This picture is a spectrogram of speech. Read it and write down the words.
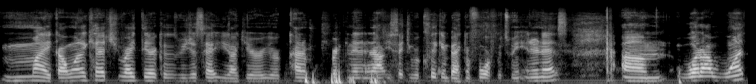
Mike, I want to catch you right there because we just had you like you're you're kind of breaking in and out. You said you were clicking back and forth between internets. Um, what I want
